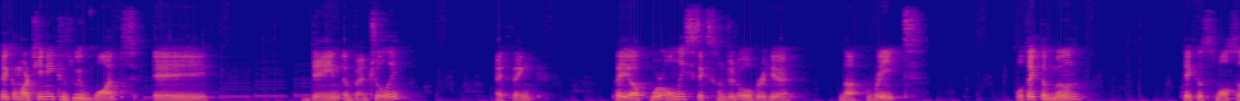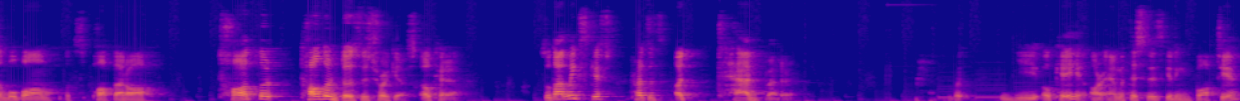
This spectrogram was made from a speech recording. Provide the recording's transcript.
Take a martini because we want a Dame eventually, I think. Pay up. We're only 600 over here. Not great. We'll take the moon. Take a small symbol bomb. Let's pop that off. Toddler toddler does destroy gifts. Okay. So that makes gift presents a tad better. But okay, our amethyst is getting buffed here.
